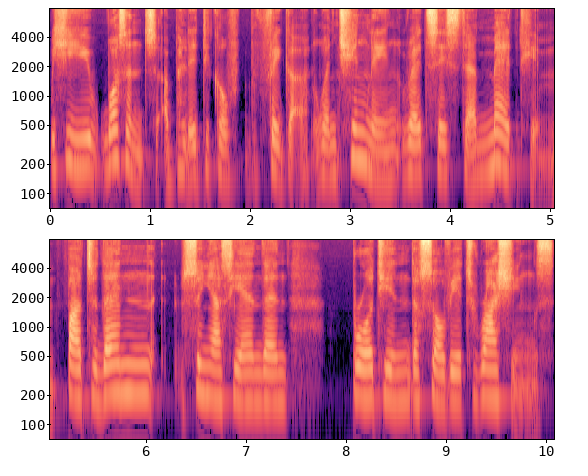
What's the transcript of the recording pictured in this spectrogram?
he wasn't a political figure when Qingling, Red Sister, met him. But then Sun Yat-sen then brought in the Soviet Russians,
